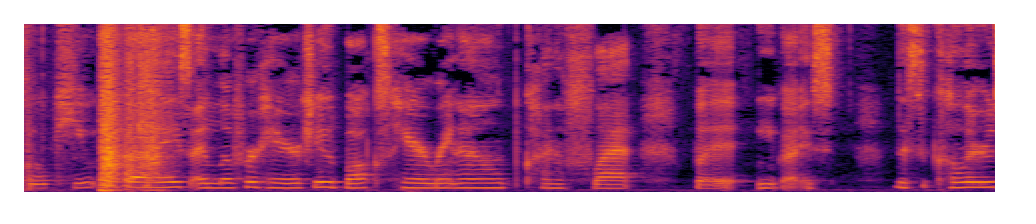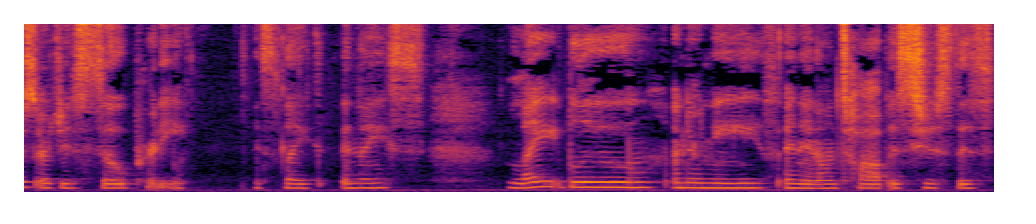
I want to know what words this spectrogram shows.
so cute, you guys. I love her hair. She has box hair right now, kind of flat. But you guys, this colors are just so pretty. It's like a nice light blue underneath. And then on top, it's just this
